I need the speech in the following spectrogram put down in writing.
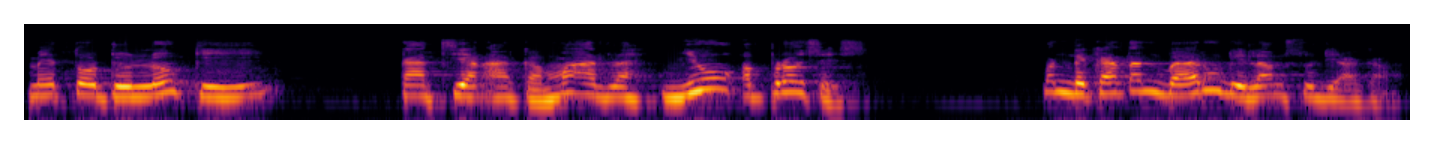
metodologi kajian agama adalah new approaches. Pendekatan baru dalam studi agama.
